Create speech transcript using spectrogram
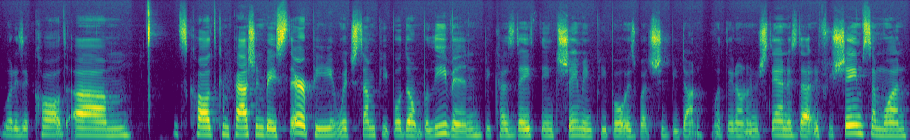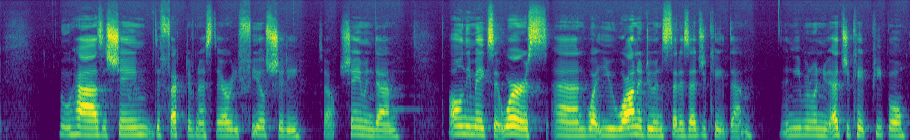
what is it called? Um, it's called compassion based therapy, which some people don't believe in because they think shaming people is what should be done. What they don't understand is that if you shame someone who has a shame defectiveness, they already feel shitty. So, shaming them only makes it worse. And what you want to do instead is educate them. And even when you educate people,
